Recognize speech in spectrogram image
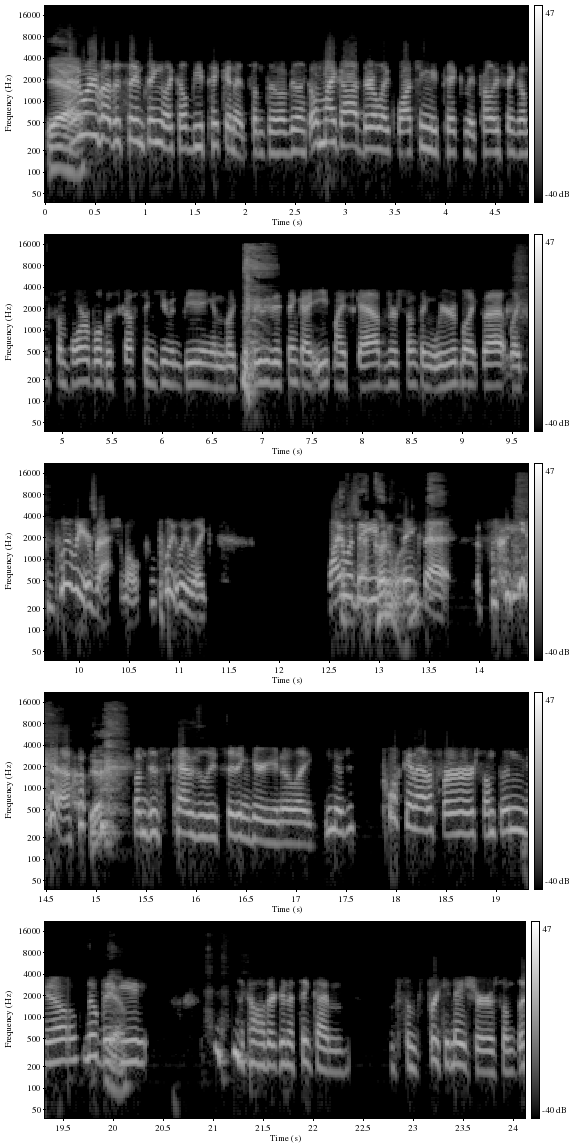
Yeah. I worry about the same thing. Like I'll be picking at something. I'll be like, oh my god, they're like watching me pick, and they probably think I'm some horrible, disgusting human being, and like maybe they think I eat my scabs or something weird like that. Like completely irrational. Completely like, why would That's they even one. think that? yeah. Yeah. I'm just casually sitting here, you know, like you know, just plucking at a fur or something. You know, no Yeah. biggie. like oh, they're gonna think I'm some freak of nature or something.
